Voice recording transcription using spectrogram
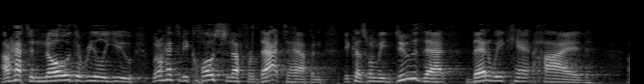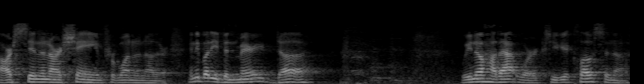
I don't have to know the real you. We don't have to be close enough for that to happen because when we do that, then we can't hide our sin and our shame for one another. Anybody been married? Duh. we know how that works. You get close enough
